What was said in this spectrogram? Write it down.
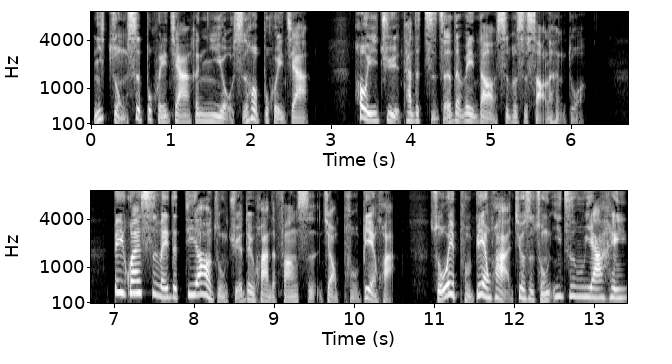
你总是不回家和你有时候不回家，后一句他的指责的味道是不是少了很多？悲观思维的第二种绝对化的方式叫普遍化。所谓普遍化，就是从一只乌鸦黑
